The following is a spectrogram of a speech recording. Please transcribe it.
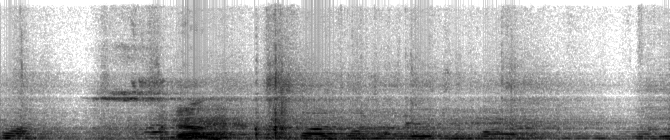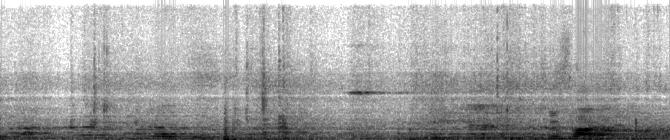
points. Yeah. yeah. Five. Two points. Two five.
